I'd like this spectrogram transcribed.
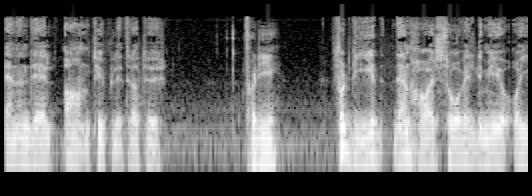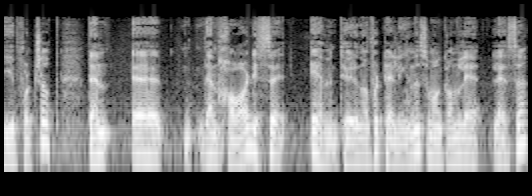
enn en del annen type litteratur. Fordi? Fordi den har så veldig mye å gi fortsatt. Den, eh, den har disse eventyrene og fortellingene som man kan le lese,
